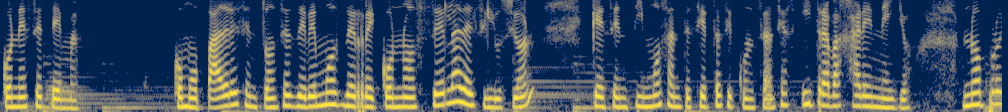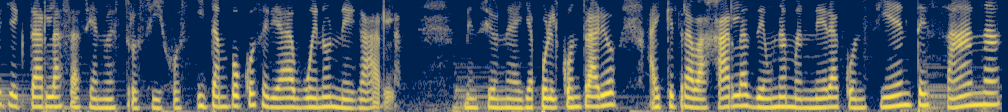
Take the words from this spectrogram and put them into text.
con ese tema. Como padres entonces debemos de reconocer la desilusión que sentimos ante ciertas circunstancias y trabajar en ello, no proyectarlas hacia nuestros hijos y tampoco sería bueno negarlas menciona ella. Por el contrario, hay que trabajarlas de una manera consciente, sana.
